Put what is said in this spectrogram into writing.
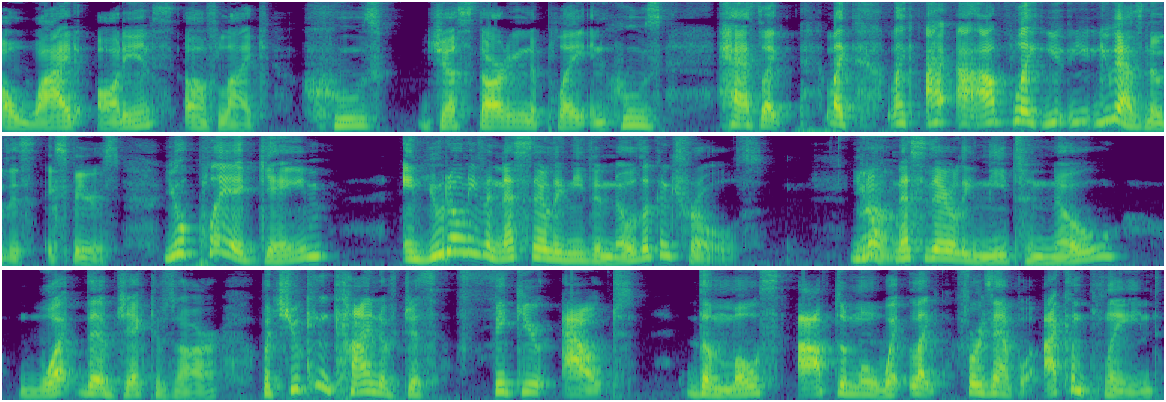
a wide audience of like who's just starting to play and who's has like like like I I- I'll play you you guys know this experience. You'll play a game and you don't even necessarily need to know the controls. You No. don't necessarily need to know what the objectives are, but you can kind of just figure out the most optimal way. Like, for example, I complained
